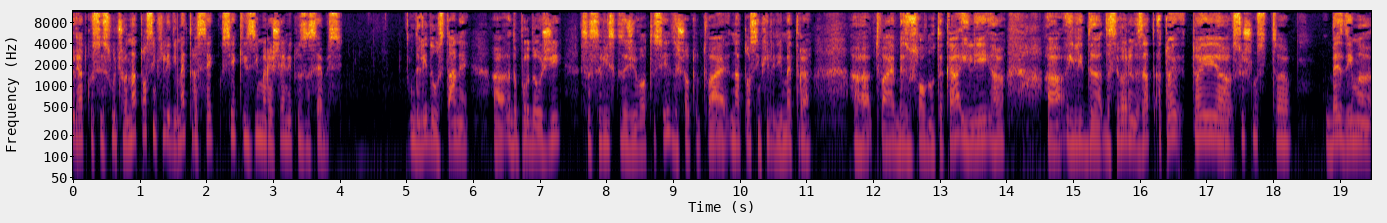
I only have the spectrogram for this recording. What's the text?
рядко се случва. Над 8000 метра всек, всеки взима решението за себе си дали да остане, а, да продължи с риск за живота си, защото това е над 8000 метра, а, това е безусловно така, или, а, а, или да, да се върне назад. А той, той а, всъщност, а, без да има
